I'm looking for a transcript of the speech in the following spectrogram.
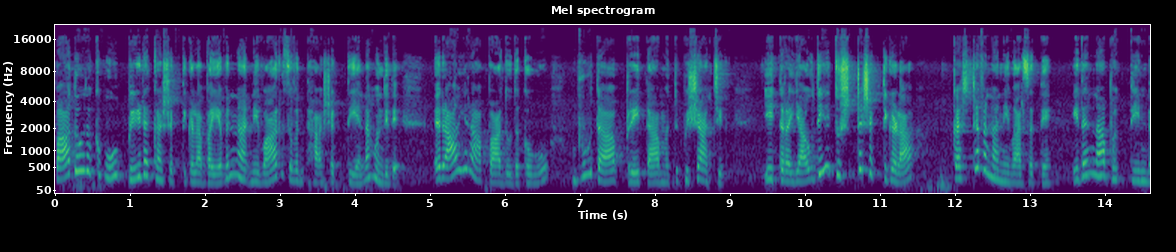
ಪಾದೋದಕವು ಪೀಡಕ ಶಕ್ತಿಗಳ ಭಯವನ್ನು ನಿವಾರಿಸುವಂತಹ ಶಕ್ತಿಯನ್ನು ಹೊಂದಿದೆ. ರಾಯರ ಪಾದೋದಕವು ಭೂತ, ಪ್ರೇತ ಮತ್ತು ಪಿಶಾಚಿ ಈ ಥರ ಯಾವುದೇ ದುಷ್ಟ ಶಕ್ತಿಗಳ ಕಷ್ಟವನ್ನು ನಿವಾರಿಸುತ್ತೆ. ಇದನ್ನು ಭಕ್ತಿಯಿಂದ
